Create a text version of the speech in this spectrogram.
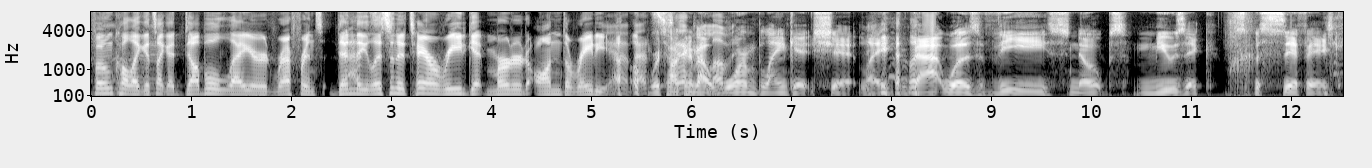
phone call like it's like a mm-hmm. double layered reference then they That's- listen to Tara Reid get murdered on the radio Yeah, that's We're talking sick. I about love it. warm blanket shit. Like that was the Snopes music specific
